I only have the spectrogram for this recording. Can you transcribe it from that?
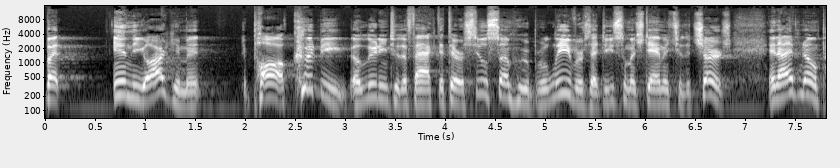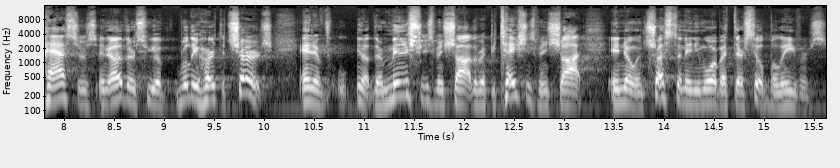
But in the argument, Paul could be alluding to the fact that there are still some who are believers that do so much damage to the church. And I've known pastors and others who have really hurt the church and have, you know, their ministry's been shot, their reputation's been shot, and no one trusts them anymore, but they're still believers.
